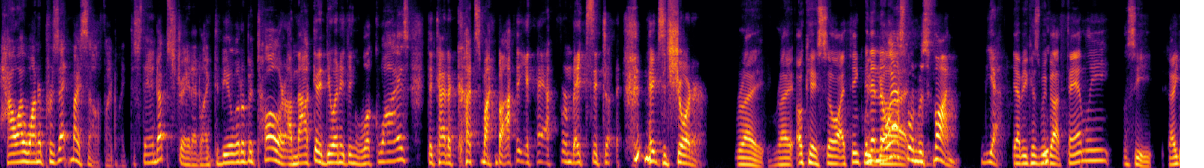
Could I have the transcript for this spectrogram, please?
how I want to present myself. I'd like to stand up straight. I'd like to be a little bit taller. I'm not going to do anything look wise that kind of cuts my body in half or makes it makes it shorter. Right, right. Okay, so I think and then got, the last one was fun. Yeah, yeah, because we've got family. Let's see. I,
